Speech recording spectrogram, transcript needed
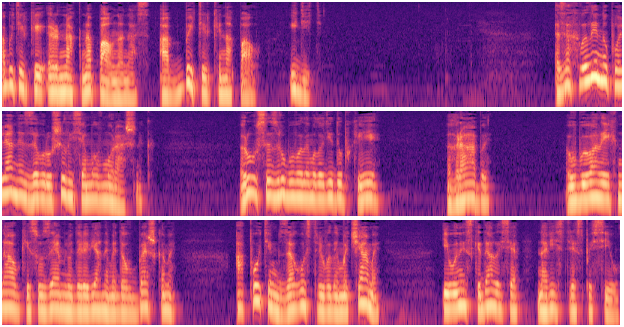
Аби тільки Ернак напав на нас, аби тільки напав. Ідіть. За хвилину поляни заворушилися, мов мурашник. Руси зрубували молоді дубки, граби, вбивали їх навкіс у землю дерев'яними довбешками, а потім загострювали мечами, і вони скидалися на вістря списів.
